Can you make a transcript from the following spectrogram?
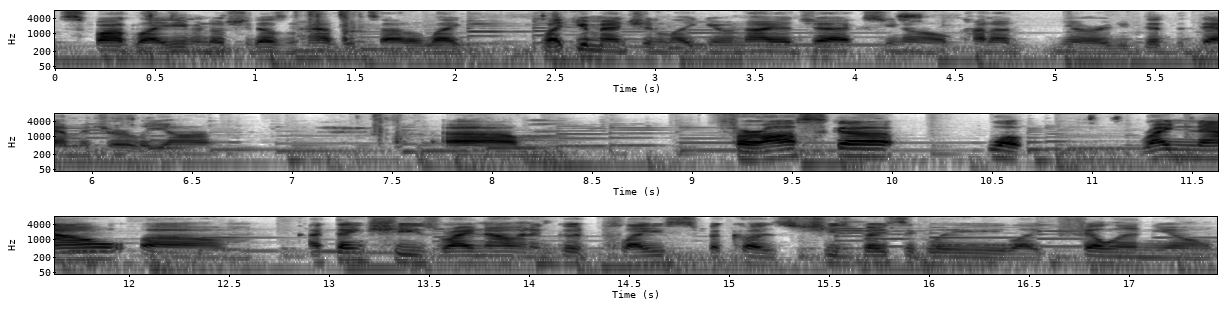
spotlight, even though she doesn't have the title. Like, like you mentioned, like, you know, Nia Jax, you know, kind of, you know, already did the damage early on. Um, for Asuka, well, right now, um, I think she's right now in a good place because she's basically like filling, you know,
